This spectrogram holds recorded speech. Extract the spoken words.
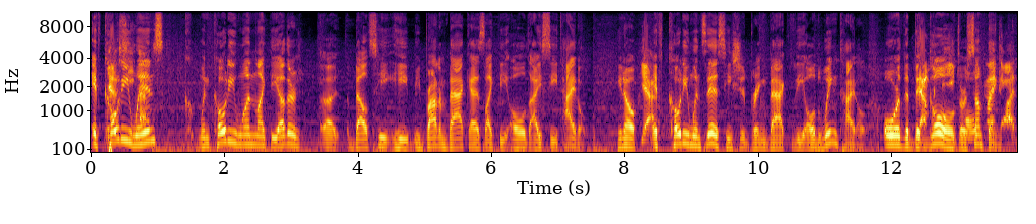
if yes, Cody he wins, c- when Cody won like the other uh, belts, he he he brought him back as like the old IC title. You know, Yeah. if Cody wins this, he should bring back the old wing title or the big be- gold or something. oh something. My God,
